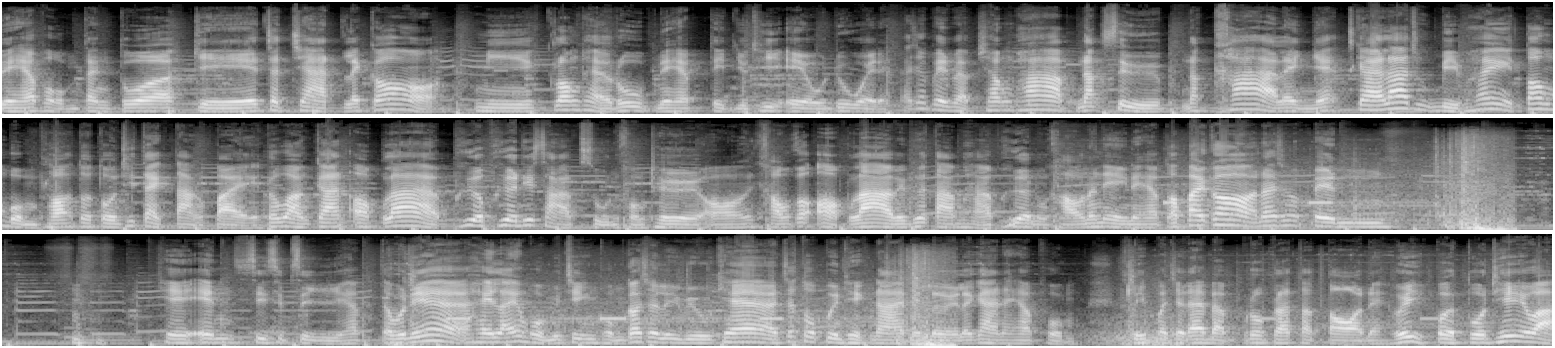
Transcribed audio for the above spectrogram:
นะครับผมแต่งตัวเก๋จัดๆและก็มีกล้องถ่ายรูปนะครับติดอยู่ที่เอวด้วยนะน่าจะเป็นแบบช่างภาพนักสืบนักฆ่าอะไรอย่างเงี้ยสกายล่าถูกบีบให้ต้องบ่มเพาะตัวตนที่แตกต่างไป ระหว่างการออกล่าเพื่อเพื่อนที่สาบสูญของเธออ๋อเขาก็ออกล่าไปเพื่อตามหาเพื่อนของเขานั่นเองนะครับต่อไปก็น่าจะเป็น KN 44 ครับ แต่วันนี้ไฮไลท์ของผมจริงๆ ผมก็จะรีวิวแค่เจ้าตัวปืนเทคนายไปเลยแล้วกันนะครับผม คลิปมันจะได้แบบรวบรัดตัดตอนนะเฮ้ย เปิดตัวเท่ว่ะ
